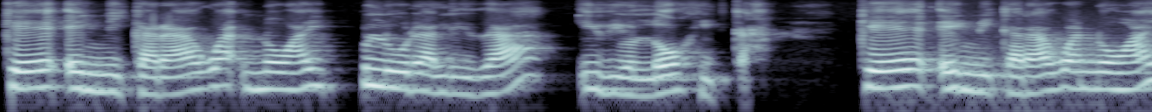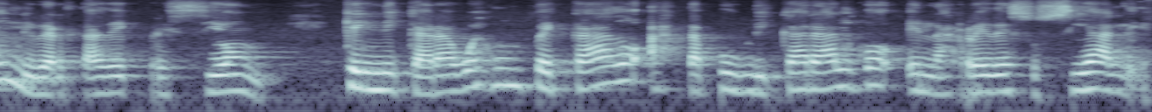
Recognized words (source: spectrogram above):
que en Nicaragua no hay pluralidad ideológica, que en Nicaragua no hay libertad de expresión, que en Nicaragua es un pecado hasta publicar algo en las redes sociales,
